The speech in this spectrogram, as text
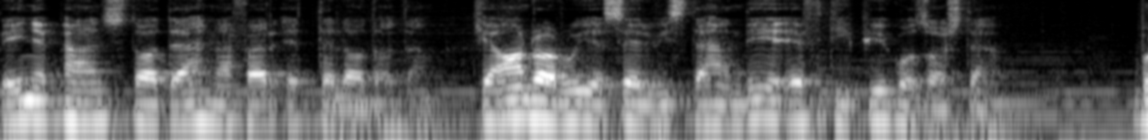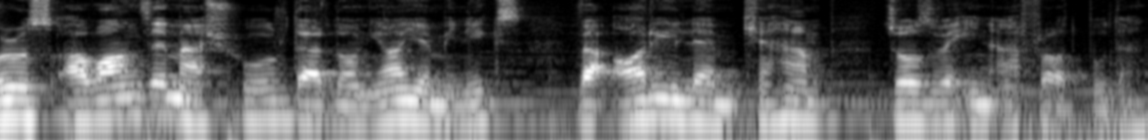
بین 5 تا 10 نفر اطلاع دادم که آن را روی سرویس دهنده FTP گذاشتم. بروس آوانز مشهور در دنیای مینیکس و آری لمکه هم جزو این افراد بودند.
